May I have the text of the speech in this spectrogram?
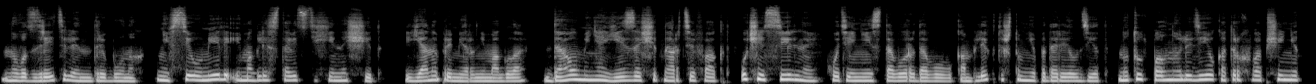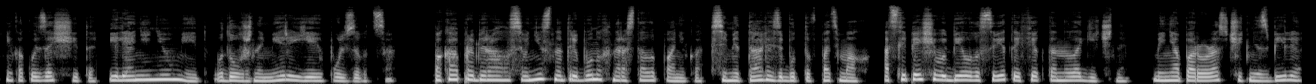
Но вот зрители на трибунах не все умели и могли ставить стихийный щит. Я, например, не могла. Да, у меня есть защитный артефакт, очень сильный, хоть и не из того родового комплекта, что мне подарил дед, но тут полно людей, у которых вообще нет никакой защиты, или они не умеют в должной мере ею пользоваться. Пока пробиралась вниз, на трибунах нарастала паника. Все метались, будто в потьмах. От слепящего белого света эффект аналогичный. Меня пару раз чуть не сбили,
